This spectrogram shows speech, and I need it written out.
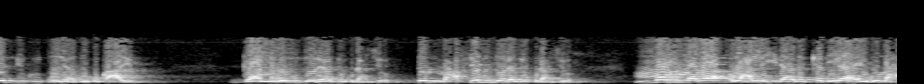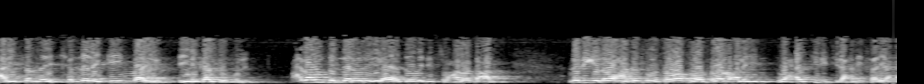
dembiguu doonay hadduu ku kacayo. Gaalnimaduu doonay hadduu ku dhex jiro. Macsiyaduu doonay hadduu ku dhex jiro. Marnaba waxa la yidhaahda kan ilaahay u naxariisan jannana geyn maayo iyna kaasoo fulin. Waxbaa u dardaarmana ilahay adoomadiisa subxana watacala nabigeena waxaa ka sugan salawatullahi wasalaamu caleyh waxaa jiri jira xadiis saxiixa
